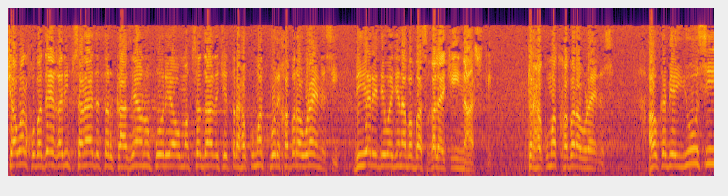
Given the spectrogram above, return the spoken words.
چې اول خو بده غریب سړی د تر قاضیانو پورې او مقصد دا چې تر حکومت پورې خبره وړای نسی دی یری دی وجنه به بس غلای چی ناشتی تر حکومت خبره وړای نسی او کبه یوسی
